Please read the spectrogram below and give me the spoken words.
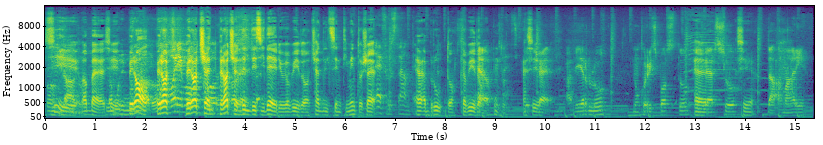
Sì, Mutilato. vabbè, sì. Però, però, però c'è, però c'è Vabbè. del desiderio, capito? C'è del sentimento, c'è. È frustrante. È, è brutto, capito? Eh, appunto, Eh, sì. Eh, sì. cioè averlo non corrisposto è Eh, diverso Sì. da amare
